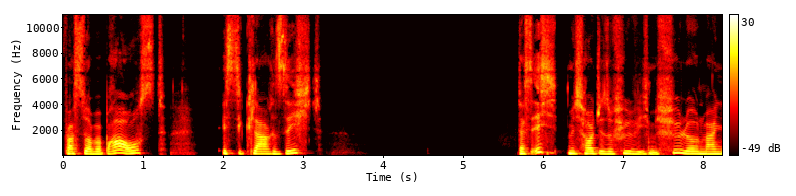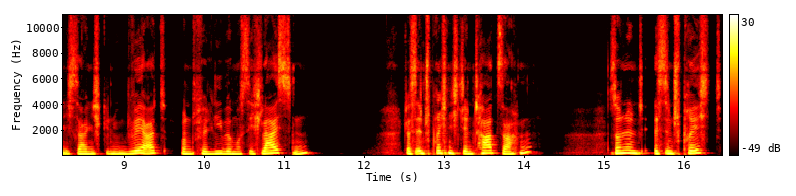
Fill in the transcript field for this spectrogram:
was du aber brauchst, ist die klare Sicht, dass ich mich heute so fühle, wie ich mich fühle und meine, ich sei nicht genügend wert und für Liebe muss ich leisten. Das entspricht nicht den Tatsachen, sondern es entspricht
